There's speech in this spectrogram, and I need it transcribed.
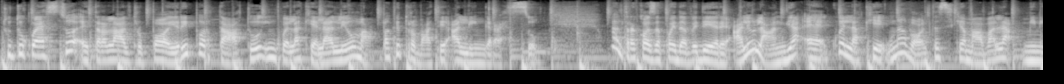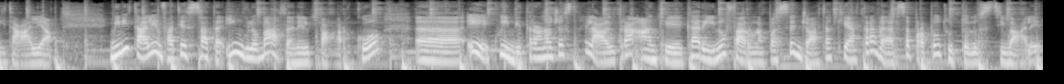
Tutto questo è tra l'altro poi riportato in quella che è la Leomappa che trovate all'ingresso. Un'altra cosa poi da vedere a Leolandia è quella che una volta si chiamava la Minitalia. Minitalia infatti è stata inglobata nel parco eh, e quindi tra una giostra e l'altra anche carino fare una passeggiata che attraversa proprio tutto lo stivale.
